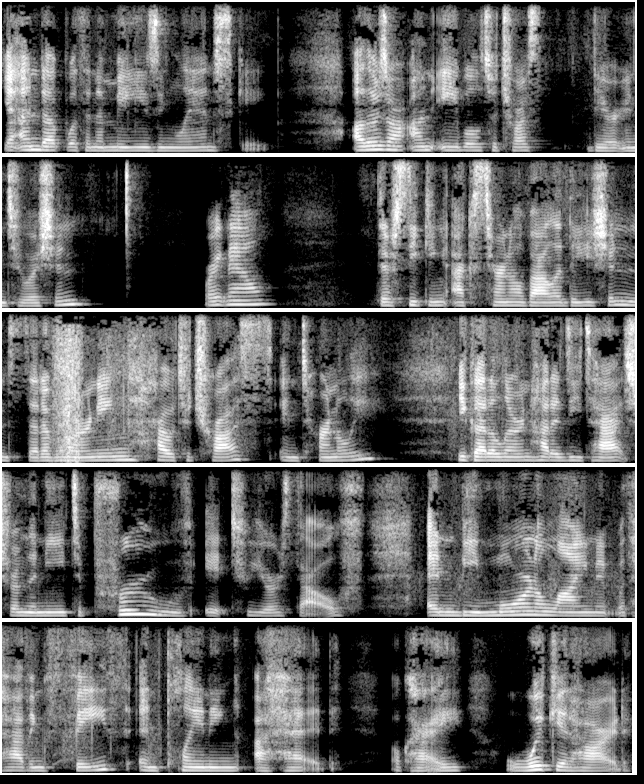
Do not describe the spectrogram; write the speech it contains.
you end up with an amazing landscape. Others are unable to trust their intuition right now they're seeking external validation instead of learning how to trust internally. You got to learn how to detach from the need to prove it to yourself and be more in alignment with having faith and planning ahead. Okay? Wicked hard,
